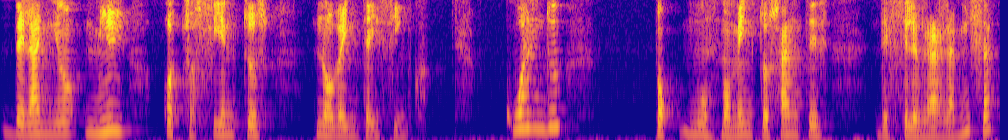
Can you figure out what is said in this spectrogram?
del año 1895, cuando, pocos momentos antes de celebrar la misa,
